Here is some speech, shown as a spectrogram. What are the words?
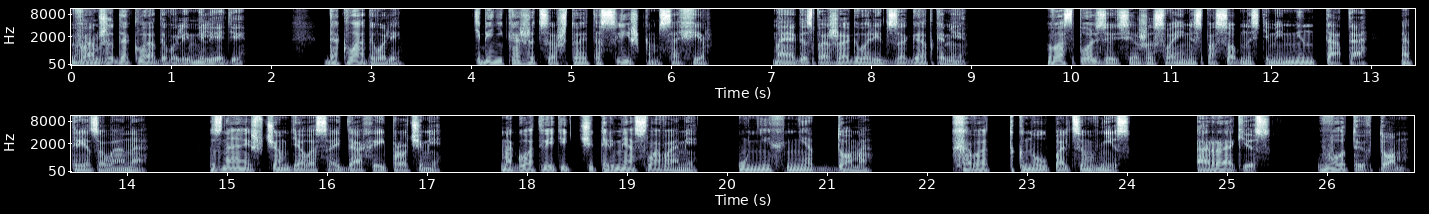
Вам же докладывали, миледи. Докладывали. Тебе не кажется, что это слишком, Сафир? Моя госпожа говорит загадками. Воспользуйся же своими способностями ментата, отрезала она. Знаешь, в чем дело с Айдаха и прочими? Могу ответить четырьмя словами. У них нет дома. Хават ткнул пальцем вниз. Аракис. Вот их дом.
